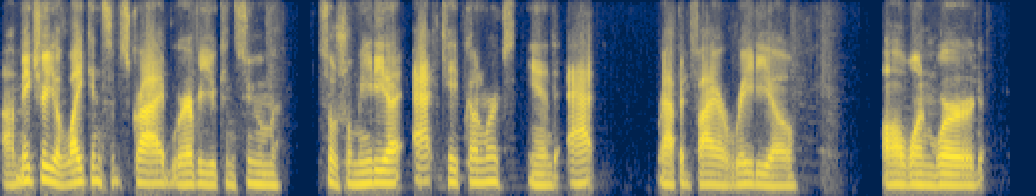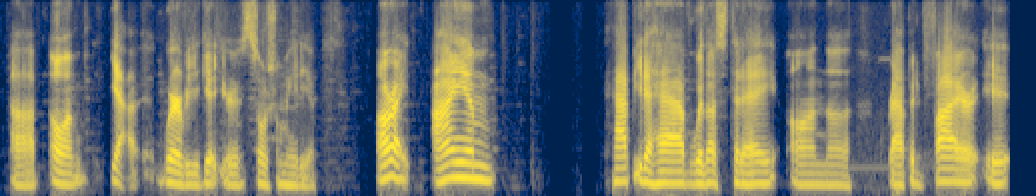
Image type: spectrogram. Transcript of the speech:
uh, make sure you like and subscribe wherever you consume social media at Cape Gunworks and at Rapid Fire Radio, all one word. Uh, oh, um, yeah, wherever you get your social media. All right. I am happy to have with us today on the rapid fire it,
